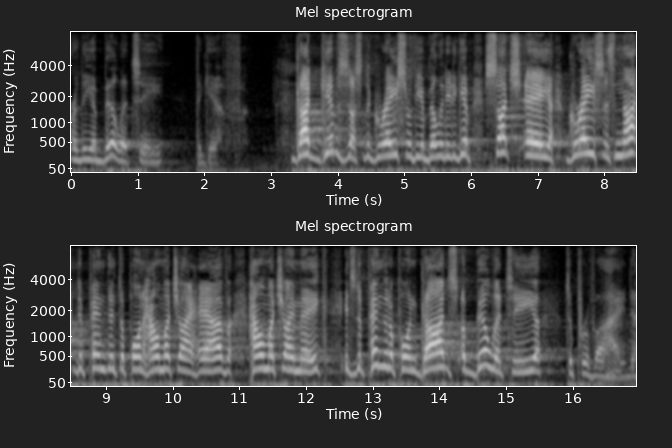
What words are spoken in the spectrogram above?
or the ability to give. God gives us the grace or the ability to give. Such a grace is not dependent upon how much I have, how much I make. It's dependent upon God's ability to provide.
